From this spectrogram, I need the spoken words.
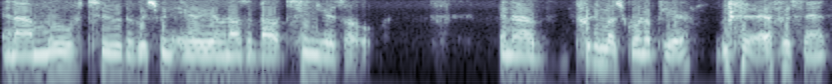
and I moved to the Richmond area when I was about ten years old, and I've pretty much grown up here ever since.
